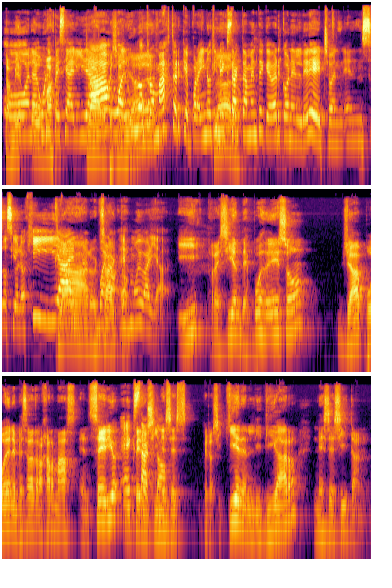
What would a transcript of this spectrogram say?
o en alguna especialidad o algún otro máster que por ahí no tiene exactamente que ver con el derecho, en, sociología. bueno, es muy variado. Y recién después de eso ya pueden empezar a trabajar más en serio, pero si, pero si quieren litigar necesitan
